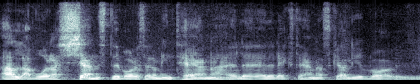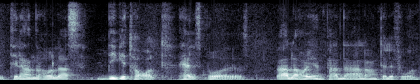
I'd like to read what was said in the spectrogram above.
alla våra tjänster, vare sig de interna eller, eller externa, ska ju vara, tillhandahållas digitalt. Helst på, alla har ju en padda, alla har en telefon.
